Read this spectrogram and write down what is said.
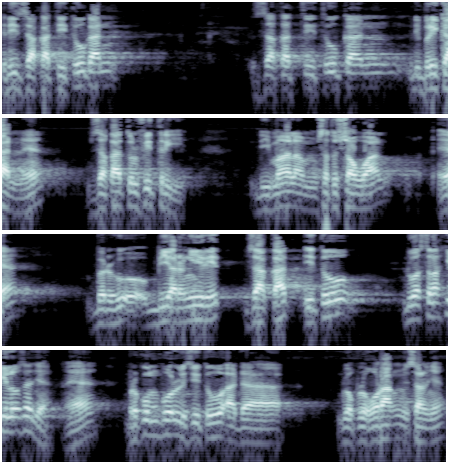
Jadi zakat itu kan zakat itu kan diberikan ya, zakatul fitri di malam satu Syawal ya. Berhu, biar ngirit zakat itu dua setengah kilo saja ya. Berkumpul di situ ada 20 orang misalnya.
